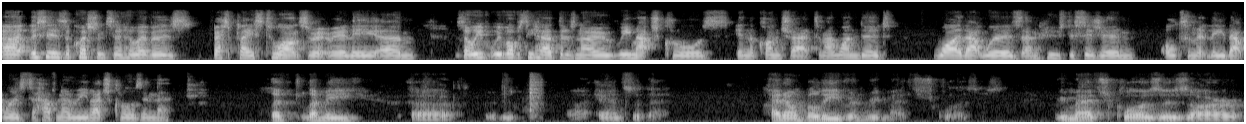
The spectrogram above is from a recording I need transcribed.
Uh, this is a question to whoever's best placed to answer it, really. Um, so we've we've obviously heard there's no rematch clause in the contract, and I wondered why that was and whose decision ultimately that was to have no rematch clause in there. Let let me uh, answer that. I don't believe in rematch clauses. Rematch clauses are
